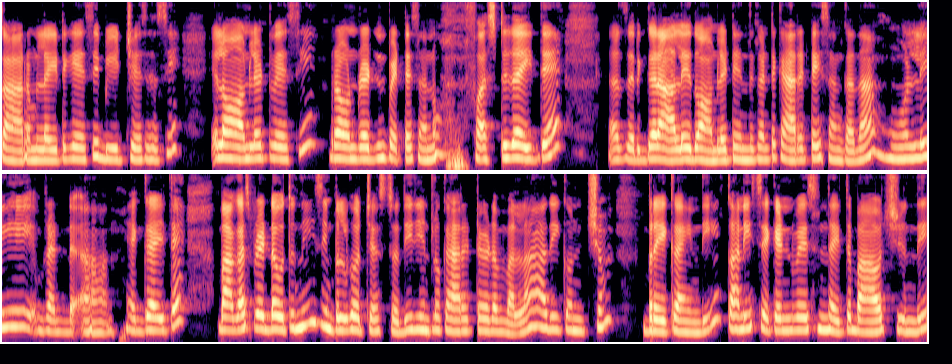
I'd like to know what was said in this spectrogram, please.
కారం లైట్గా వేసి బీట్ చేసేసి ఇలా ఆమ్లెట్ వేసి బ్రౌన్ బ్రెడ్ని పెట్టేశాను. ఫస్ట్ది అయితే సరిగ్గా రాలేదు ఆమ్లెట్ ఎందుకంటే క్యారెట్ వేసాం కదా. ఓన్లీ బ్రెడ్ ఎగ్ అయితే బాగా స్ప్రెడ్ అవుతుంది సింపుల్గా వచ్చేస్తుంది. దీంట్లో క్యారెట్ వేయడం వల్ల అది కొంచెం బ్రేక్ అయింది. కానీ సెకండ్ వేసింది అయితే బాగా వచ్చింది.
